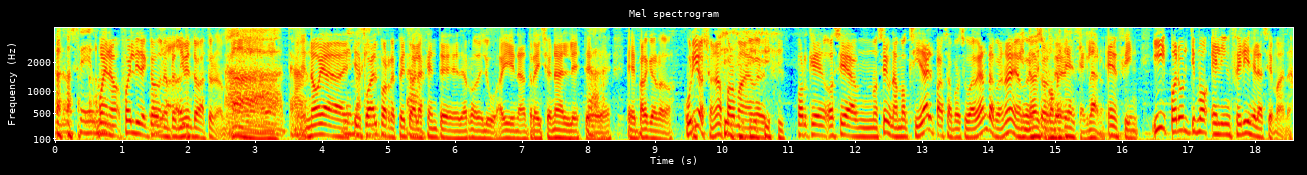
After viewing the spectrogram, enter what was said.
No, no sé, un- Bueno, fue el director de un emprendimiento gastronómico. Ah. Eh, no voy a decir cuál por respeto a la Ah. gente de Rodelú, ahí en la tradicional este, Ah. eh, Parque Rodó. Curioso, ¿no? Sí, Forma sí, sí, sí. Porque, o sea, no sé, una moxidal pasa por su garganta, pero no es, Y no es su competencia, claro. En fin. Y por último, el infeliz de la semana.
